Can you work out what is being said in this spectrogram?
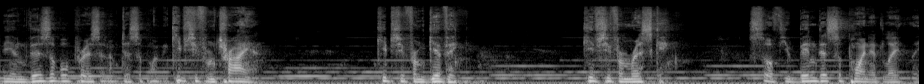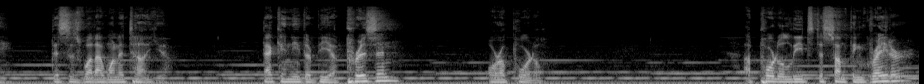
The invisible prison of disappointment keeps you from trying, keeps you from giving, keeps you from risking. So if you've been disappointed lately, this is what I want to tell you. That can either be a prison or a portal. A portal leads to something greater,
